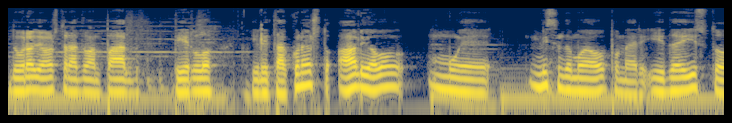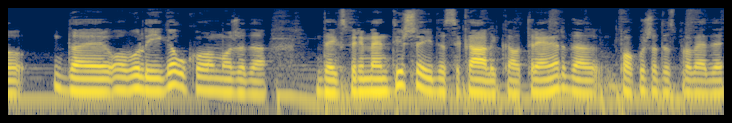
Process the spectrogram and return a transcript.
da uradi ono što radi Lampard, Pirlo ili tako nešto, ali ovo mu je, mislim da mu je ovo pomeri i da je isto, da je ovo liga u kojoj može da da eksperimentiše i da se kali kao trener, da pokuša da sprovede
